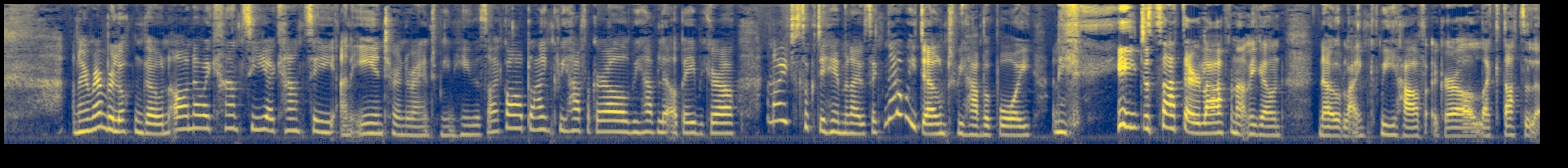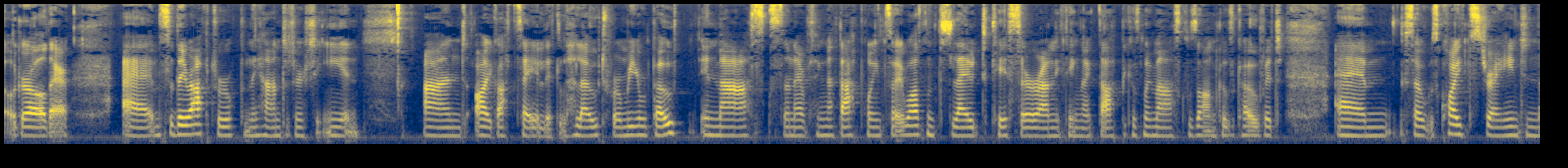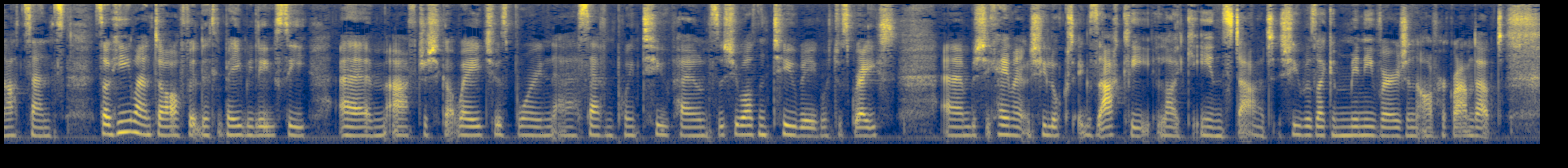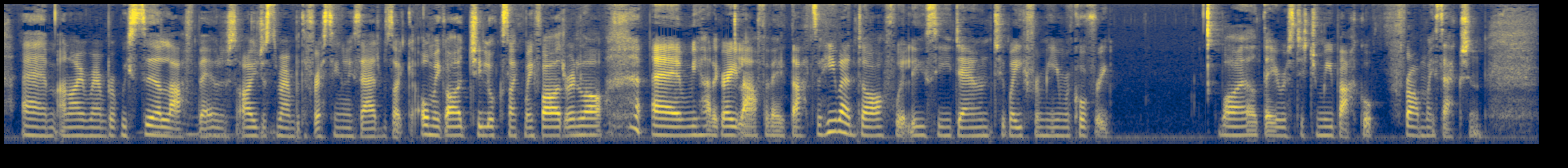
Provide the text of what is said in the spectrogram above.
And I remember looking, going, Oh no, I can't see, I can't see. And Ian turned around to me and he was like, Oh, blank, we have a girl, we have a little baby girl. And I just looked at him and I was like, No, we don't, we have a boy. And he, he just sat there laughing at me, going, No, blank, we have a girl, like that's a little girl there. Um, so they wrapped her up and they handed her to Ian and I got to say a little hello to her. We were both in masks and everything at that point, so I wasn't allowed to kiss her or anything like that because my mask was on because of COVID. Um, so it was quite strange in that sense. So he went off with little baby Lucy. Um, after she got weighed, she was born uh, seven point two pounds, so she wasn't too big, which was great. Um, but she came out and she looked exactly like Ian's dad. She was like a mini version of her granddad. Um, and I remember we still laugh about it. I just remember the first thing I said was like, "Oh my god, she looks like my father-in-law." And um, we had a great laugh about that. So he went off with Lucy down to wait for me in recovery while they were stitching me back up from my section.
